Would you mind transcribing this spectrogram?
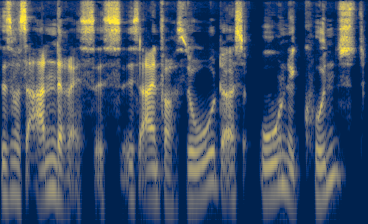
das ist was anderes. Es ist einfach so, dass ohne Kunst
